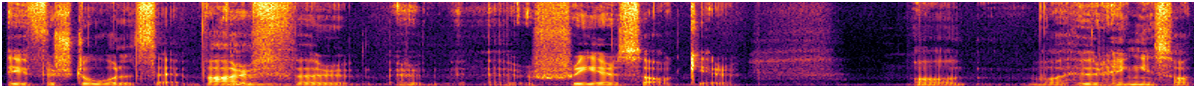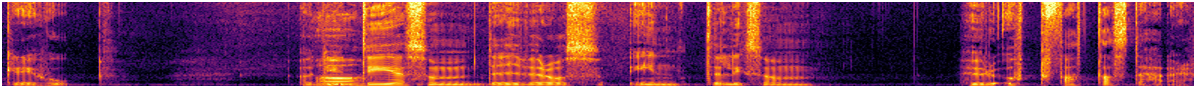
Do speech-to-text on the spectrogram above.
Det är ju förståelse. Varför mm. sker saker? Och vad, hur hänger saker ihop? Och det är ja. det som driver oss, inte liksom hur uppfattas det här?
